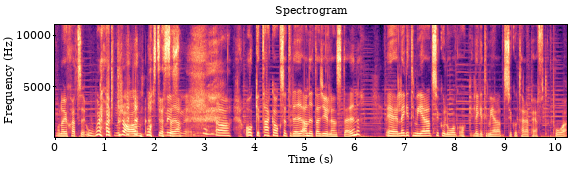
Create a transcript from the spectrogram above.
Hon har ju skött sig oerhört bra, måste jag säga. Ja. Och tack också till dig, Anita Gyllenstein, eh, legitimerad psykolog och legitimerad psykoterapeut på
